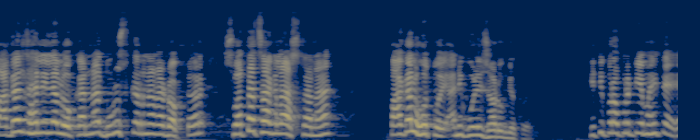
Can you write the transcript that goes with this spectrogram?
पागल झालेल्या लोकांना दुरुस्त करणारा डॉक्टर स्वतः चांगला असताना पागल होतोय आणि गोळी झाडून घेतोय. किती प्रॉपर्टी आहे माहिती आहे?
